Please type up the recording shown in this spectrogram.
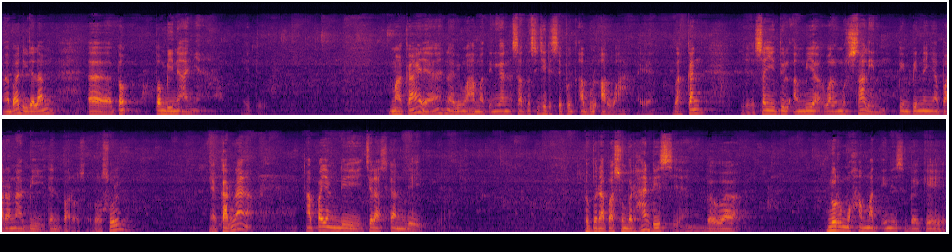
apa di dalam eh, pembinaannya. Itu. Maka ya Nabi Muhammad ini kan satu sisi disebut Abul Arwah ya. Bahkan ya, Sayyidul Ambiya wal Mursalin pimpinannya para nabi dan para rasul. Ya, karena apa yang dijelaskan di beberapa sumber hadis ya bahwa Nur Muhammad ini sebagai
